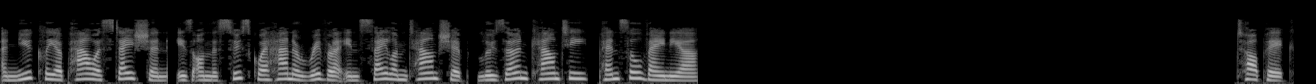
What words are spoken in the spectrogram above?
a nuclear power station, is on the Susquehanna River in Salem Township, Luzerne County, Pennsylvania. Topic:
